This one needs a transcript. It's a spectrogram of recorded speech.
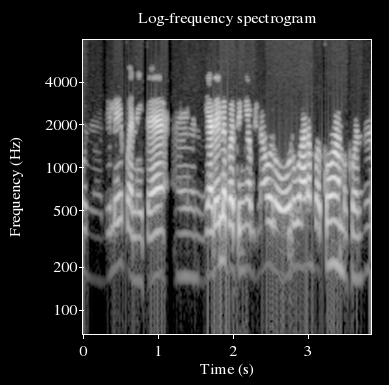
கொஞ்சம் டிலே பண்ணிட்டேன். இடையில பார்த்தீங்க அப்படின்னா ஒரு ஒரு வாரம் பக்கம் நமக்கு வந்து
